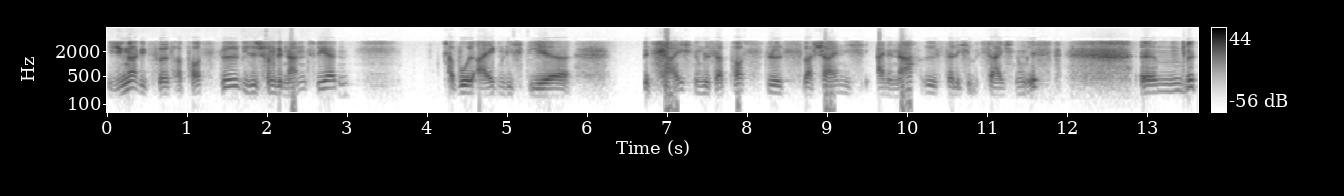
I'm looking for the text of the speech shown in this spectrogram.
Jünger, die zwölf Apostel, wie sie schon genannt werden obwohl eigentlich die Bezeichnung des Apostels wahrscheinlich eine nachösterliche Bezeichnung ist. Ähm, mit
